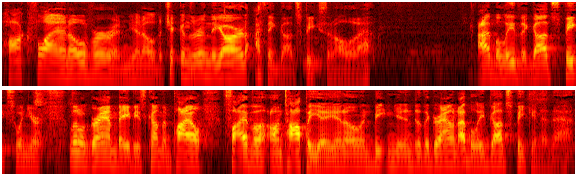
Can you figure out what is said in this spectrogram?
hawk flying over and you know the chickens are in the yard, I think God speaks in all of that. I believe that God speaks when your little grandbabies come and pile five uh, on top of you, you know, and beating you into the ground. I believe God's speaking in that.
